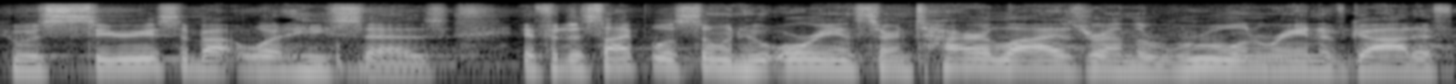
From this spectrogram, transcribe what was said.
who is serious about what he says, if a disciple is someone who orients their entire lives around the rule and reign of God, if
